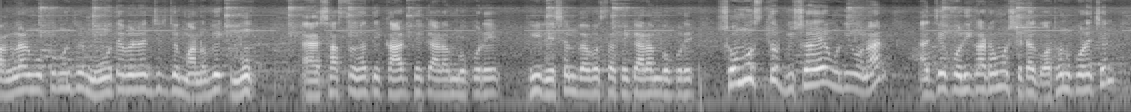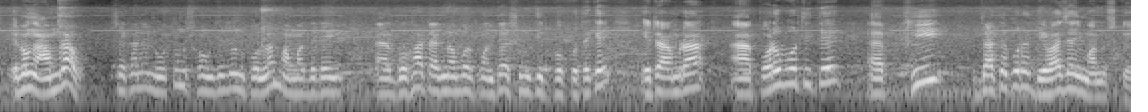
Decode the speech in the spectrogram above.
বাংলার মুখ্যমন্ত্রী মমতা ব্যানার্জির যে মানবিক মুখ স্বাস্থ্যসাথী কার্ড থেকে আরম্ভ করে, ফ্রি রেশন ব্যবস্থা থেকে আরম্ভ করে, সমস্ত বিষয়ে উনি ওনার যে পরিকাঠামো সেটা গঠন করেছেন এবং আমরাও সেখানে নতুন সংযোজন করলাম আমাদের এই গোহাট এক নম্বর পঞ্চায়েত সমিতির পক্ষ থেকে। এটা আমরা পরবর্তীতে ফ্রি যাতে করে দেওয়া যায় মানুষকে।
